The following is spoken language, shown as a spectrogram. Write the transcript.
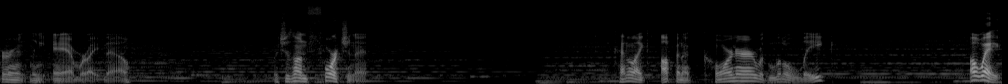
currently am right now. Which is unfortunate. Kind of like up in a corner with a little lake. Oh, wait.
